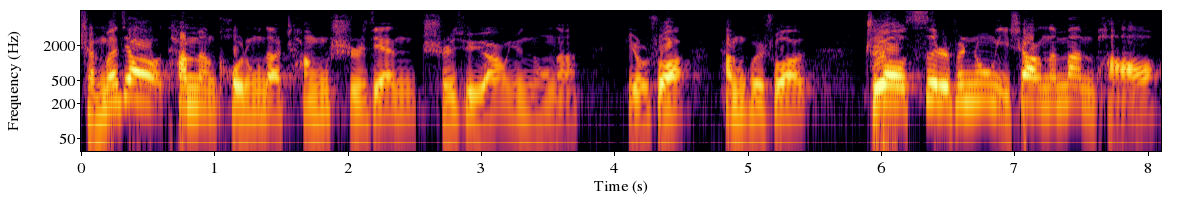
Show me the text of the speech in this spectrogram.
什么叫他们口中的长时间持续有氧运动呢？比如说，他们会说，只有四十分钟以上的慢跑，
